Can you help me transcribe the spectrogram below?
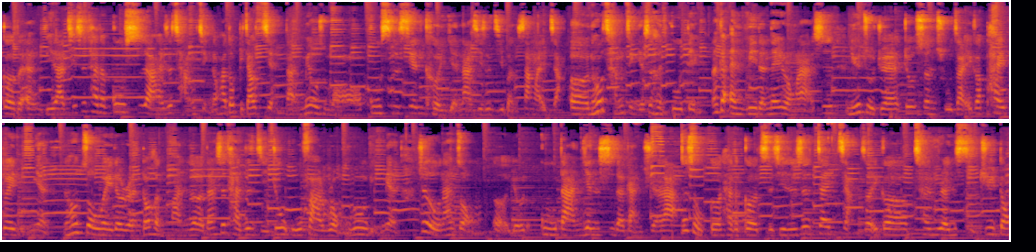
歌的 MV 啊，其实它的故事啊，还是场景的话，都比较简单，没有什么故事线可言啊。其实基本上来讲，呃，然后场景也是很固定。那个 MV 的内容啊，是女主角就身处在一个派对里面，然后周围的人都很欢乐，但是她自己就无法融入里面，就有那种呃有孤单厌世的感觉啦。这首歌它的歌词其实是在讲着一个成人喜剧动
